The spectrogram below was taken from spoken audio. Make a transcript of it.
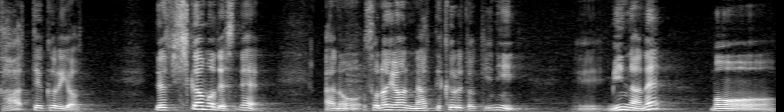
変わってくるよ。でしかもですねあのそのようになってくる時に、えー、みんなねもう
